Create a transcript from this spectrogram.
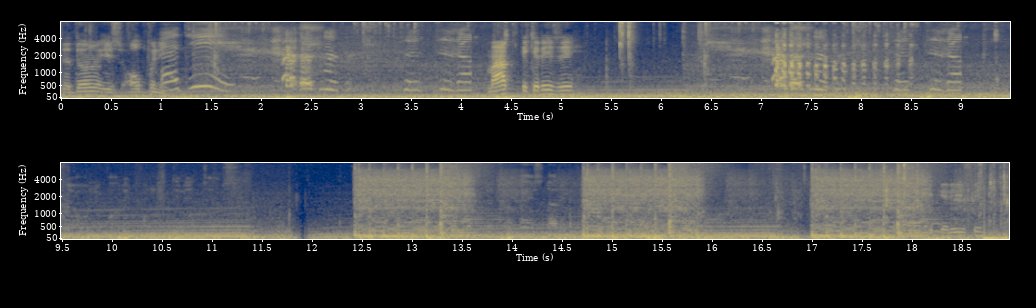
The door is opening. Eddie. Mark, take it easy. Take it easy.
